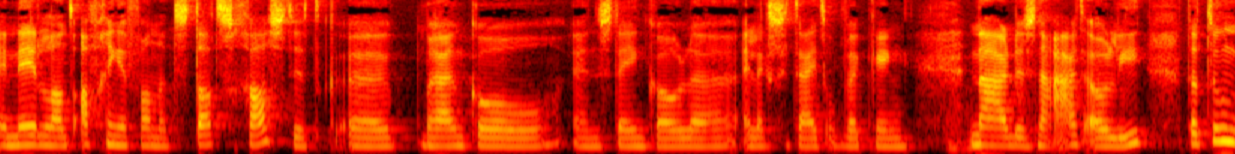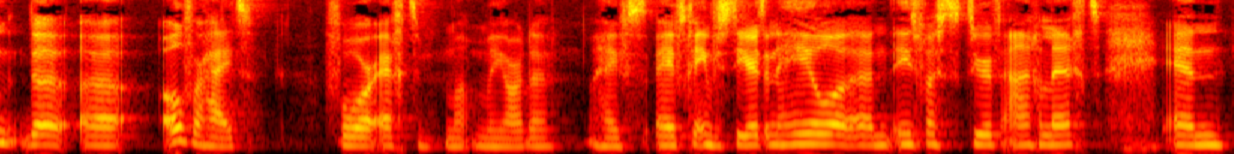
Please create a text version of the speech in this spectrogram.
in Nederland afgingen van het stadsgas, dit eh, bruinkool en steenkolen, elektriciteitsopwekking, naar dus naar aardolie, dat toen de eh, overheid voor echt miljarden heeft, heeft geïnvesteerd en heel eh, infrastructuur heeft aangelegd. En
